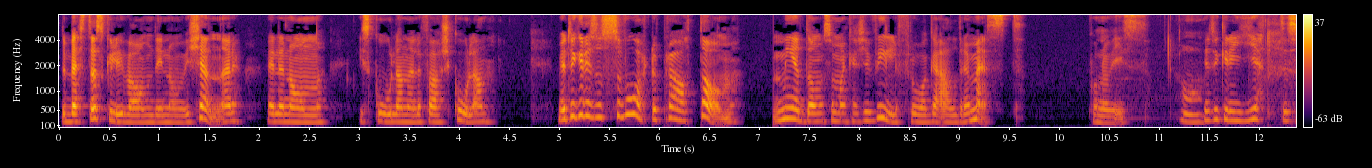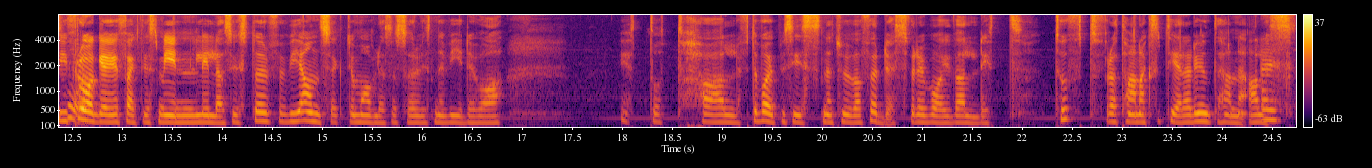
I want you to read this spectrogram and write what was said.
Det bästa skulle ju vara om det är någon vi känner. Eller någon i skolan eller förskolan. Men jag tycker det är så svårt att prata om med de som man kanske vill fråga allra mest. På något vis. Ja. Jag tycker det är jättesvårt. Vi frågade ju faktiskt min lilla syster för vi ansökte om avlösarservice när vi det var ett och ett halvt. Det var ju precis när Tuva föddes för det var ju väldigt tufft för att han accepterade ju inte henne alls.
